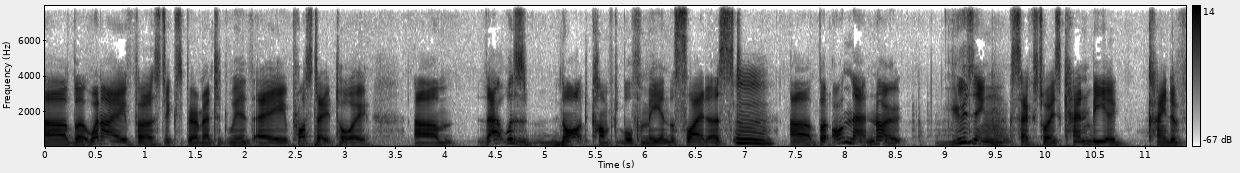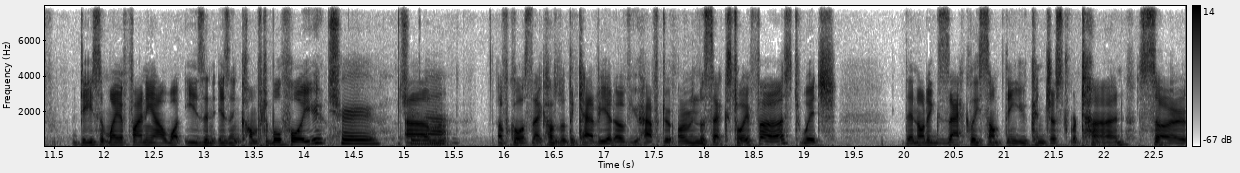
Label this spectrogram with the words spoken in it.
uh, but when I first experimented with a prostate toy, um, that was not comfortable for me in the slightest. Uh, but on that note, using sex toys can be a kind of decent way of finding out what is and isn't comfortable for you. True. True that. Um, of course, that comes with the caveat of you have to own the sex toy first, which they're not exactly something you can just return. So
